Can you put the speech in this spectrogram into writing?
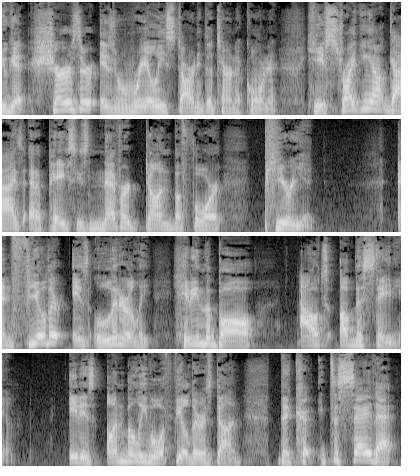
You get Scherzer is really starting to turn a corner. He is striking out guys at a pace he's never done before, period. And Fielder is literally hitting the ball out of the stadium. It is unbelievable what Fielder has done. The, to say that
